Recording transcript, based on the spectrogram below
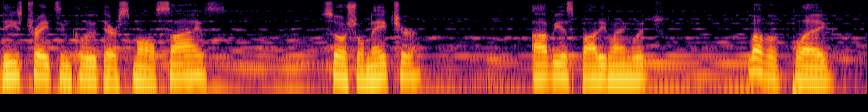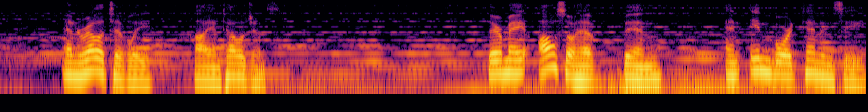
These traits include their small size, social nature, obvious body language, love of play, and relatively high intelligence. There may also have been an inborn tendency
